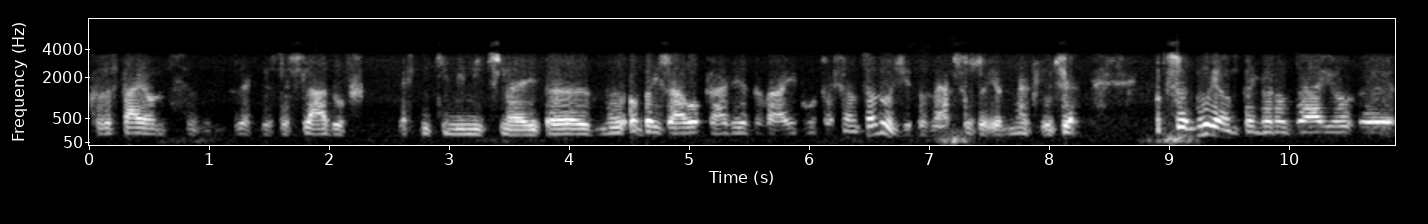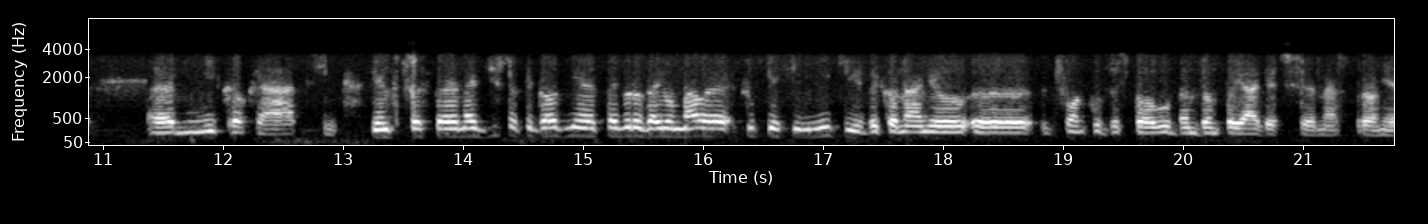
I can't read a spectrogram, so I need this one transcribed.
korzystając jakby ze śladów techniki mimicznej, no, obejrzało prawie 2,5 tysiąca ludzi. To znaczy, że jednak ludzie potrzebują tego rodzaju y, y, mikrokreacji. Więc przez te najbliższe tygodnie tego rodzaju małe, krótkie filmiki w wykonaniu y, członków zespołu będą pojawiać się na stronie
